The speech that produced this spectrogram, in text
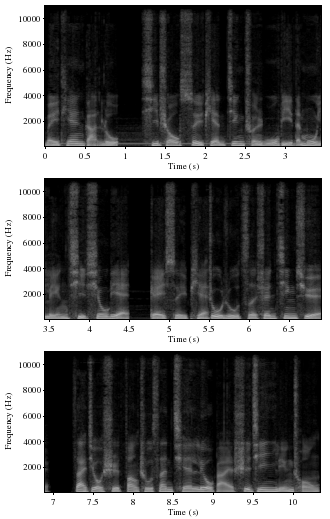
每天赶路，吸收碎片精纯无比的木灵气修炼，给碎片注入自身精血。再就是放出三千六百噬金灵虫，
